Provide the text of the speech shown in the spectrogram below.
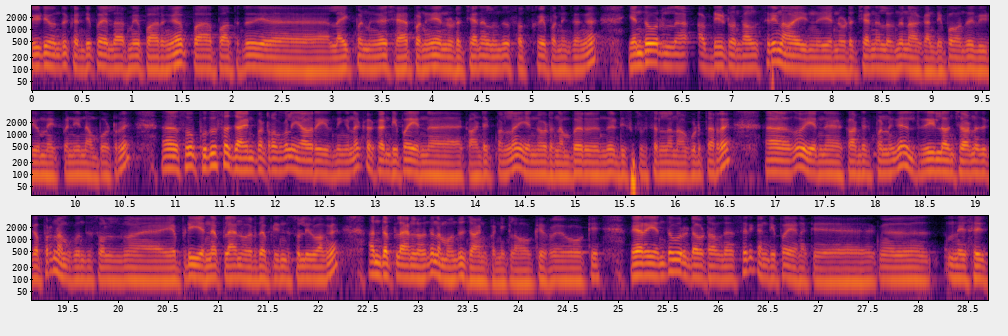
வீடியோ வந்து கண்டிப்பாக எல்லாருமே பாருங்கள் பா பார்த்துட்டு லைக் பண்ணுங்கள் ஷேர் பண்ணுங்கள் என்னோடய சேனல் வந்து சப்ஸ்கிரைப் பண்ணிக்கோங்க. எந்த ஒரு அப்டேட் வந்தாலும் சரி நான் இந்த என்னோடய சேனலில் வந்து நான் கண்டிப்பாக வந்து வீடியோ மேக் பண்ணி நான் போட்டுருவேன். ஸோ புதுசாக ஜாயின் பண்ணுறவங்களும் யார் இருந்தீங்கன்னா கண்டிப்பாக என்னை காண்டாக்ட் பண்ணலாம். என்னோடய நம்பர் வந்து டிஸ்கிரிப்ஷனில் நான் கொடுத்துட்றேன் ஸோ என்னை காண்டாக்ட் பண்ணுங்கள் ரீலான்ச் ஆனதுக்கப்புறம் நமக்கு வந்து சொல் எப்படி என்ன பிளான் வருது அப்படின்னு சொல்லிடுவாங்க. அந்த பிளானில் வந்து நம்ம வந்து ஜாயின் பண்ணிக்கலாம். ஓகே ஓகே வேறு எந்த ஒரு டவுட்டாக இருந்தாலும் சரி கண்டிப்பாக எனக்கு எனக்கு மெசேஜ்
